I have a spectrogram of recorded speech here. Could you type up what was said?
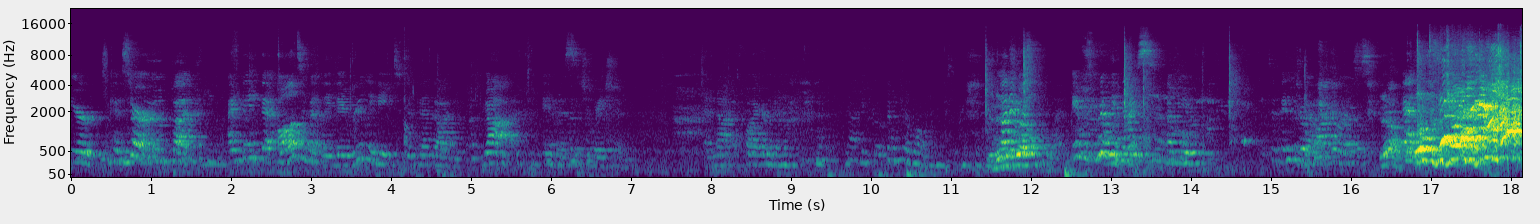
your concern, but I think that ultimately they really need to depend on God in this situation and not a fireman. You But it was, it was really nice of you to think about us. Yeah. What was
